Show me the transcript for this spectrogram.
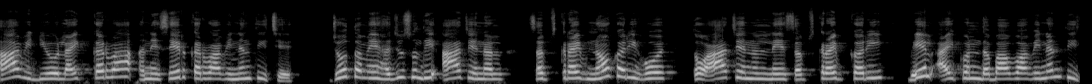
આ વિડિયો લાઈક કરવા અને શેર કરવા વિનંતી છે. જો તમે હજુ સુધી આ ચેનલ સબસ્ક્રાઇબ ન કરી હોય, તો આ ચેનલને સબસ્ક્રાઇબ કરી બેલ આઇકોન દબાવવા વિનંતી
